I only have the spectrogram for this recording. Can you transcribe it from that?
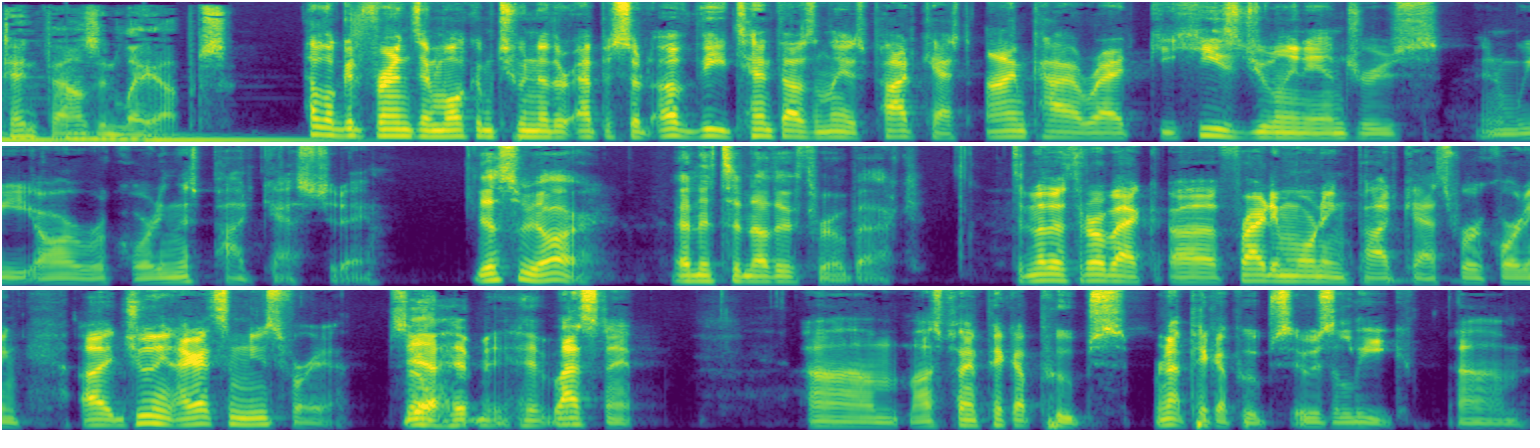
Ten thousand layups. Hello, good friends, and welcome to another episode of the 10,000 Layups podcast. I'm Kyle Ratke. He's Julian Andrews, and we are recording this podcast today. Yes, we are. And it's another throwback. It's another throwback uh, Friday morning podcast we're recording. Uh, Julian, I got some news for you. So yeah, hit me. Hit me. last night, um, I was playing pickup hoops. Or not pickup hoops, it was a league. Um,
